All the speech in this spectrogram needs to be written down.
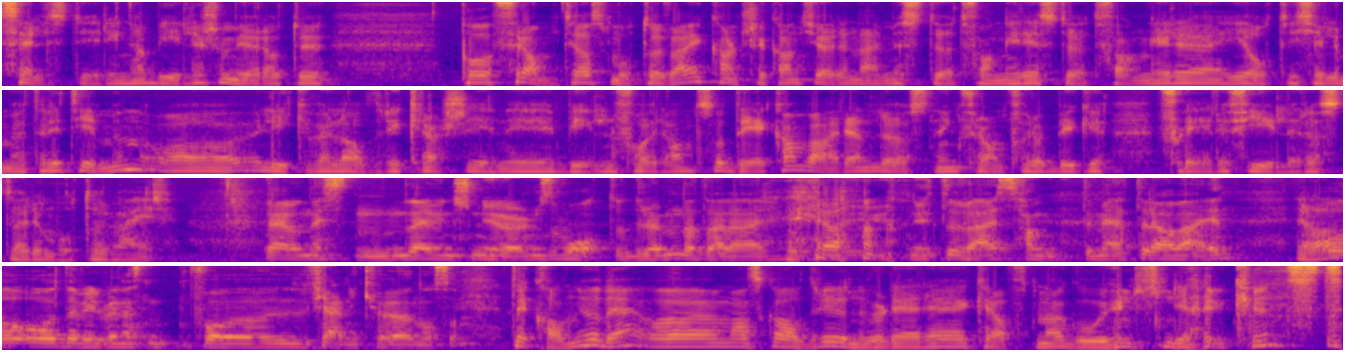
selvstyring av biler, som gjør at du på framtidas motorvei kanskje kan kjøre nærmest støtfanger i støtfanger i 80 km i timen, og likevel aldri krasje inn i bilen foran. Så det kan være en løsning framfor å bygge flere filer og større motorveier. Det er jo nesten det er ingeniørens våte drøm, dette her. Ja. Utnytte hver centimeter av veien. Ja. Og, og, det vil vel nesten få fjerne køen også? Det kan jo det, og man skal aldri undervurdere kraften av god ingeniørkunst.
